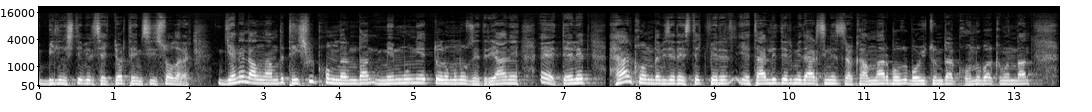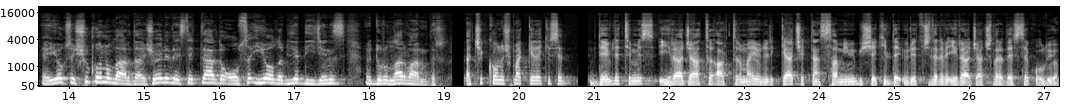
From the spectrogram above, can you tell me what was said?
bilinçli bir sektör temsilcisi olarak genel anlamda teşvik konularından memnuniyet durumunuz nedir? Yani evet devlet her konuda bize destek verir. Yeterlidir mi dersiniz? Rakamlar boyutunda, konu bakımından e, yoksa şu konularda şöyle destekler de olsa iyi olabilir diyeceğiniz e, durumlar var mıdır? Açık konuşmak gerekirse devletimiz ihracatı arttırmaya yönelik gerçekten samimi bir şekilde üreticilere ve ihracatçılara destek oluyor.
